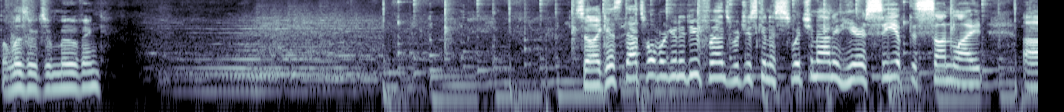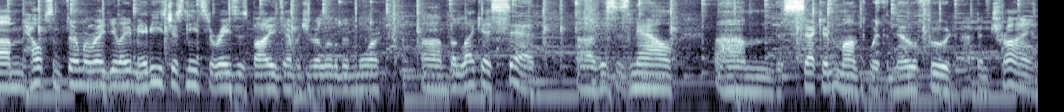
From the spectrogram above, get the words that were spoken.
The lizards are moving. So I guess that's what we're gonna do, friends. We're just gonna switch him out in here, see if the sunlight um, helps him thermoregulate. Maybe he just needs to raise his body temperature a little bit more. Um, but like I said, uh, this is now um, the second month with no food, and I've been trying,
